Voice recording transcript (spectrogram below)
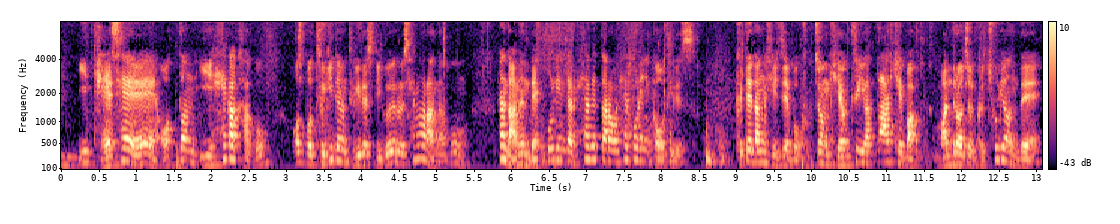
음. 이 대세에 어떤 이 해가 가고 어 뭐 득이 되면 득이 될 수도 이거를 생각을 안 하고 그냥 나는 내 꼴린 대로 해야겠다라고 해버리니까 어떻게 됐어? 그때 당시 이제 뭐 국정 개혁 특위가 딱 이렇게 막 만들어진 그 초기였는데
